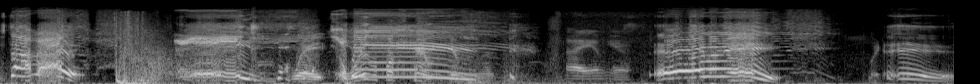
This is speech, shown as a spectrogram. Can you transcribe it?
Stop it. Wait, so where's the fuck camera? camera? I am here. Hey, wait for me. Eh.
